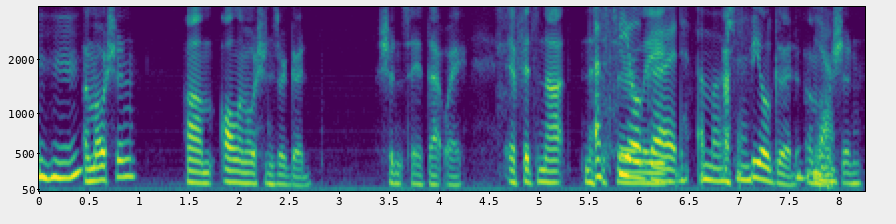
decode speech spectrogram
Mm-hmm. emotion. Um, all emotions are good. Shouldn't say it that way. If it's not necessarily A feel good a emotion. feel good emotion, Yeah. emotion,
